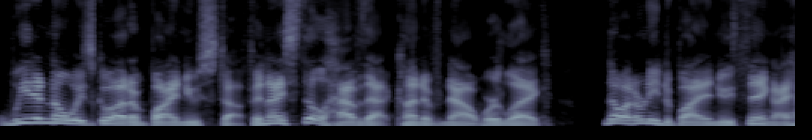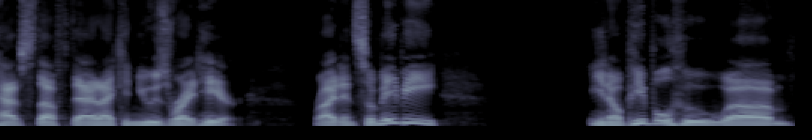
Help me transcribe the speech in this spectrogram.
we didn't always go out and buy new stuff. And I still have that kind of now. We're like, no, I don't need to buy a new thing. I have stuff that I can use right here. Right. And so maybe, you know, people who, um,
